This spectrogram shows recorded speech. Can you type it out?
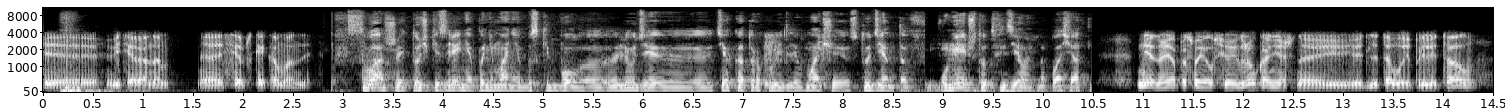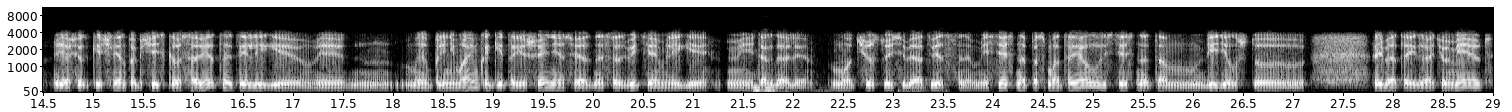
ветеранам сербской команды. С вашей точки зрения понимания баскетбола, люди, тех, которых увидели в матче студентов, умеют что-то делать на площадке? Нет, ну я посмотрел всю игру, конечно, и для того и прилетал. Я все-таки член попечительского совета этой лиги, и принимаем какие-то решения, связанные с развитием лиги и так далее. Вот, чувствую себя ответственным. Естественно, посмотрел, естественно, там видел, что ребята играть умеют.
